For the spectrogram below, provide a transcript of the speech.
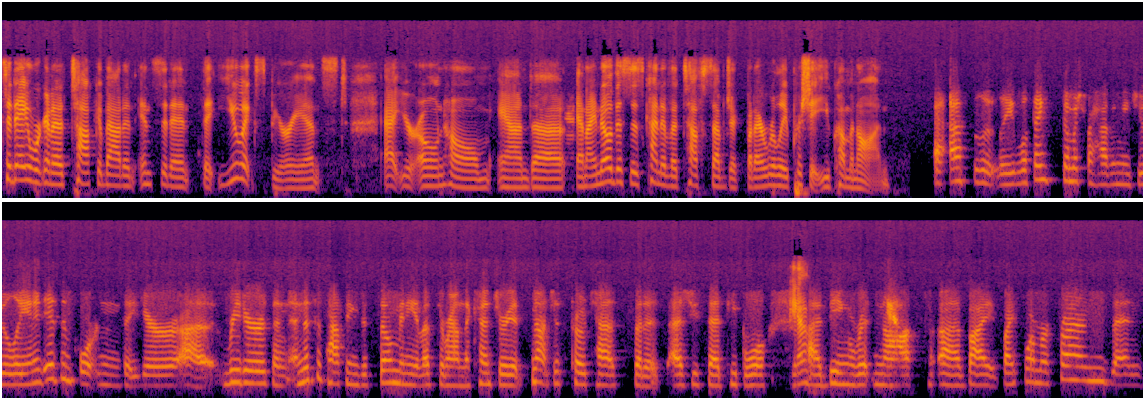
Today, we're going to talk about an incident that you experienced at your own home, and uh, and I know this is kind of a tough subject, but I really appreciate you coming on. Absolutely. Well, thanks so much for having me, Julie. And it is important that your uh, readers, and, and this is happening to so many of us around the country. It's not just protests, but it's, as you said, people yeah. uh, being written yeah. off uh, by, by former friends and,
